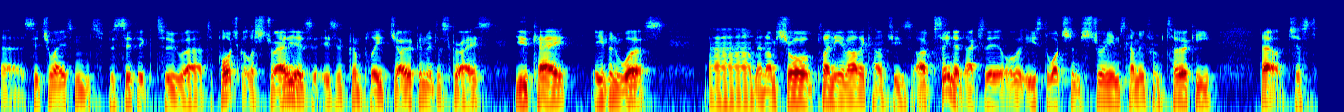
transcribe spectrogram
uh, situation specific to uh, to Portugal. Australia is, is a complete joke and a disgrace. UK even worse. Um, and I'm sure plenty of other countries. I've seen it actually. I used to watch some streams coming from Turkey. That just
